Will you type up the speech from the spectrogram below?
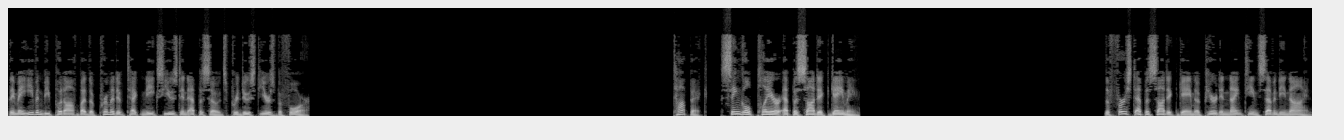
they may even be put off by the primitive techniques used in episodes produced years before. Single-player episodic gaming The first episodic game appeared in 1979.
